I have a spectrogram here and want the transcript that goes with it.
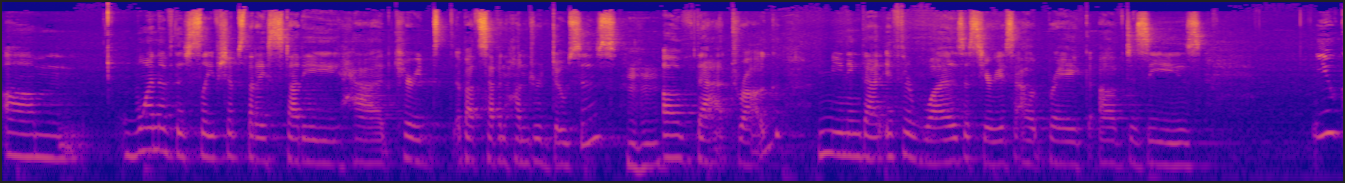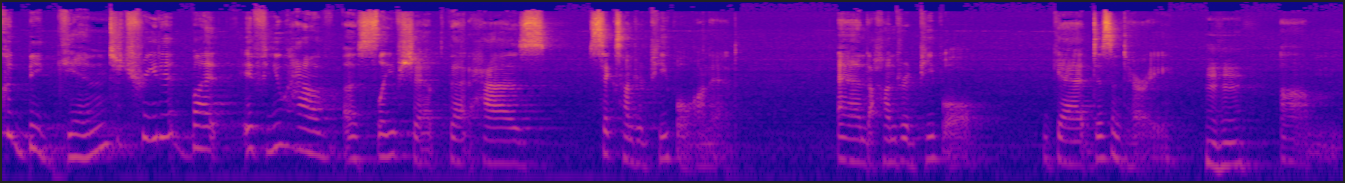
Um, one of the slave ships that I study had carried about 700 doses mm-hmm. of that drug, meaning that if there was a serious outbreak of disease, you could begin to treat it, but if you have a slave ship that has 600 people on it and 100 people get dysentery, mm-hmm. um,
